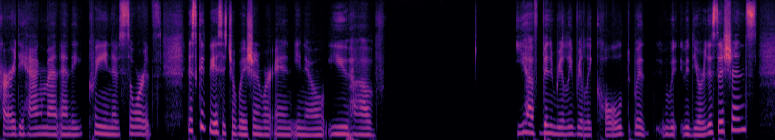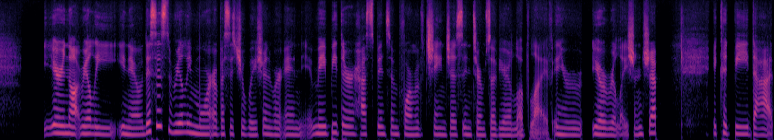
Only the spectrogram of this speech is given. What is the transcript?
card, the hangman, and the queen of swords. This could be a situation wherein, you know, you have you have been really, really cold with, with, with your decisions you're not really, you know, this is really more of a situation we're wherein maybe there has been some form of changes in terms of your love life in your your relationship. It could be that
